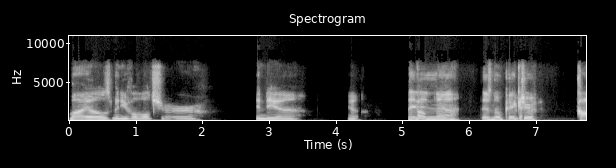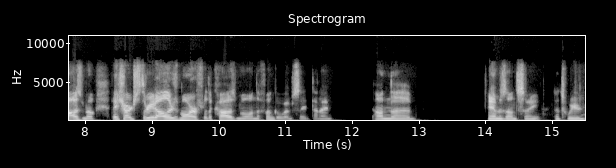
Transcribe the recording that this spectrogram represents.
Miles, Medieval Vulture, India. Yeah. They didn't. Oh. Uh, there's no picture. Cosmo. They charge three dollars more for the Cosmo on the Funko website than I on the Amazon site. That's weird.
